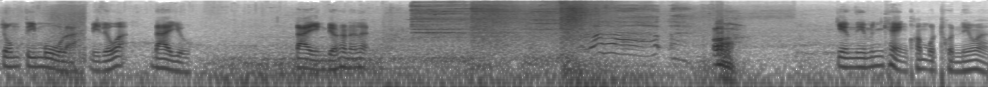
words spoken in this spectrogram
โจมตีหมู่ล่ะไมีรู้ว่าได้อยู่ ได้อย่างเดียวเท่านั้นแหละอ้อเกมนี้มันแข่งความอดทนนี่หว่า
